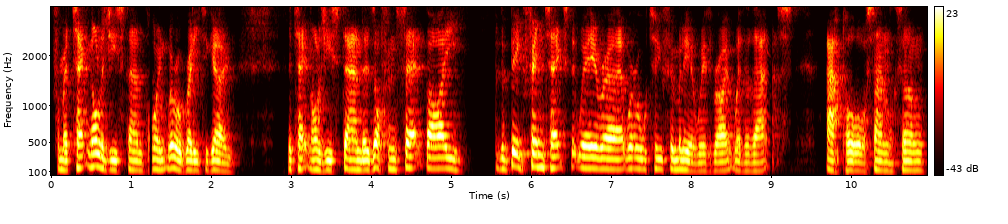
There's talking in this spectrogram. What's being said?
from a technology standpoint, we're all ready to go. The technology standards often set by the big fintechs that we're uh, we're all too familiar with, right? Whether that's Apple or Samsung,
